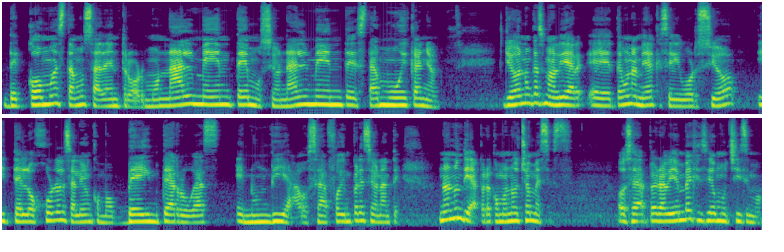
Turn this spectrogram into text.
de cómo estamos adentro, hormonalmente, emocionalmente, está muy cañón. Yo nunca se me olvidar, eh, tengo una amiga que se divorció y te lo juro, le salieron como 20 arrugas en un día. O sea, fue impresionante. No en un día, pero como en ocho meses. O sea, pero había envejecido muchísimo.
